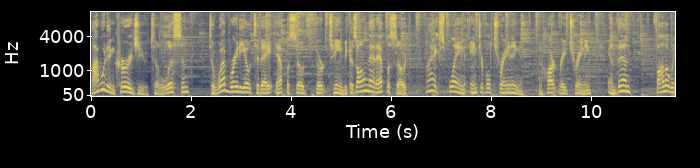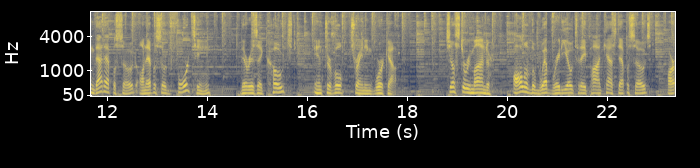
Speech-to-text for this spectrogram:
I would encourage you to listen to Web Radio Today, episode 13, because on that episode, I explain interval training and heart rate training. And then, following that episode, on episode 14, there is a coached interval training workout. Just a reminder all of the Web Radio Today podcast episodes are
